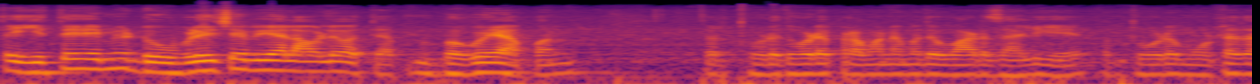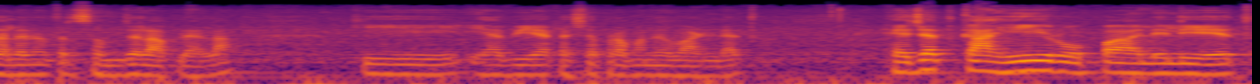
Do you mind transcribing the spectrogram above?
तर इथे मी डोबळीच्या बिया लावल्या होत्या. आपण बघूया आपण. तर थोडे थोड्या प्रमाणामध्ये वाढ झाली आहे पण थोडं मोठं झाल्यानंतर समजेल आपल्याला की ह्या बिया कशा प्रमाणे वाढल्यात. ह्याच्यात काही रोपं आलेली आहेत.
